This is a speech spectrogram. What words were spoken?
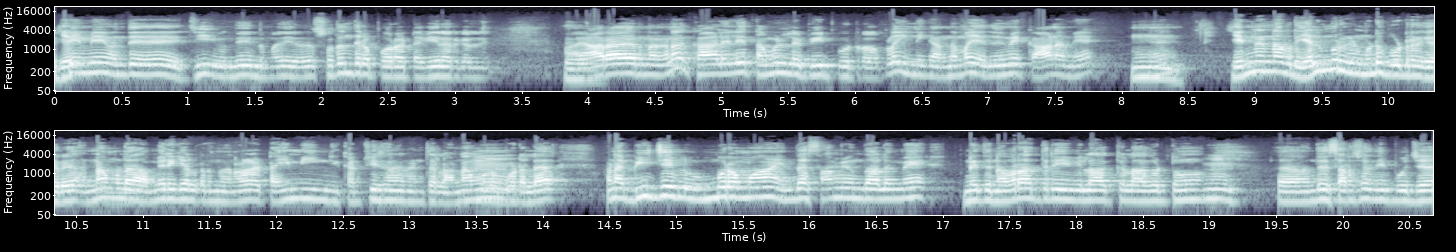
எப்பயுமே வந்து ஜி வந்து இந்த மாதிரி ஏதாவது சுதந்திர போராட்ட வீரர்கள் யாராவது இருந்தாங்கன்னா காலையிலேயே தமிழ்ல ட்வீட் போட்டுருவாப்புல. இன்னைக்கு அந்த மாதிரி எதுவுமே காணமே. என்னன்னா அவர் எல்முருகன் மட்டும் போட்டிருக்காரு. அண்ணாமலை அமெரிக்கால இருந்ததுனால டைமிங் கன்ஃபியூஷன் நினைச்சல அண்ணாமலை. போடல. ஆனா பிஜேபி மும்முரமா எந்த சாமி வந்தாலுமே நேற்று நவராத்திரி விழாக்கள் ஆகட்டும் வந்து சரஸ்வதி பூஜை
